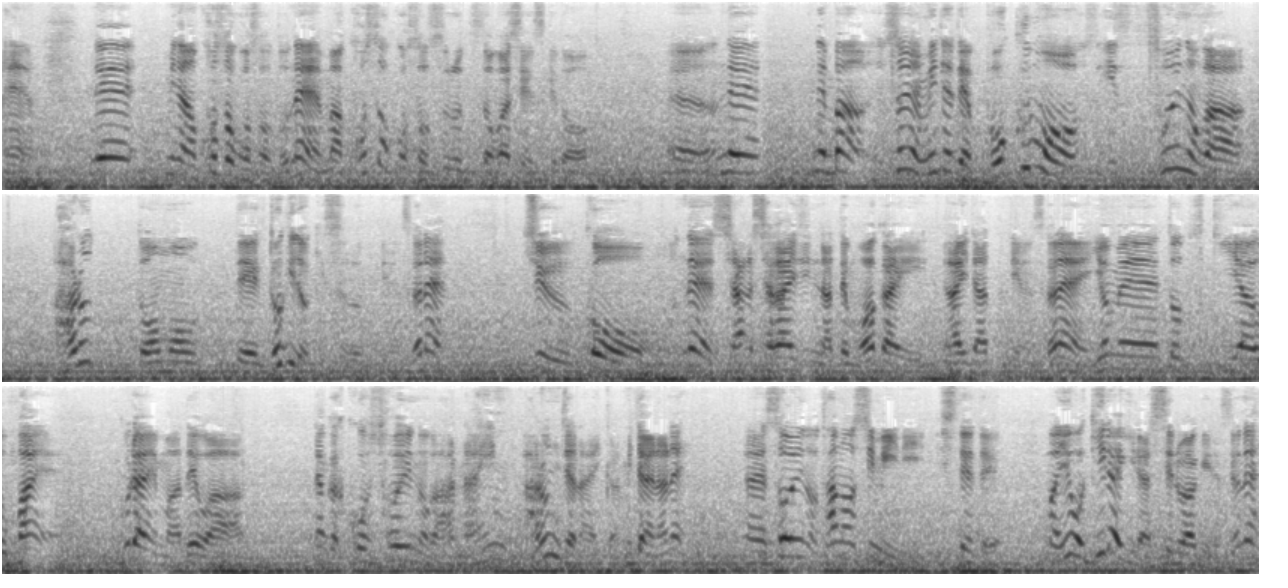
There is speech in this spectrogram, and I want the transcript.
えー、でみんなこそこそとね、まあ、こそこそするって言ったらおかしいですけど、えー、でで、まあ、そういうの見てて僕もそういうのがあると思ってドキドキするっていうんですかね。中高、ね、社社会人になっても若い間っていうんですかね。嫁と付き合う前ぐらいまではなんかこうそういうのがないあるんじゃないかみたいなね、えー、そういうのを楽しみにしてて、まあ、要はギラギラしてるわけですよね。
